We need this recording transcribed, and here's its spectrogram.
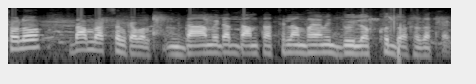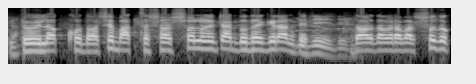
ষোলো। দাম রাখছেন কেমন? দাম এটার দাম চাচ্ছিলাম ভাই আমি দুই লক্ষ দশ হাজার টাকা। দুই লক্ষ দশে বাচ্চা সহ ষোলো লিটার দুধের গ্যারান্টি জি জি। দরদামের আবার সুযোগ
